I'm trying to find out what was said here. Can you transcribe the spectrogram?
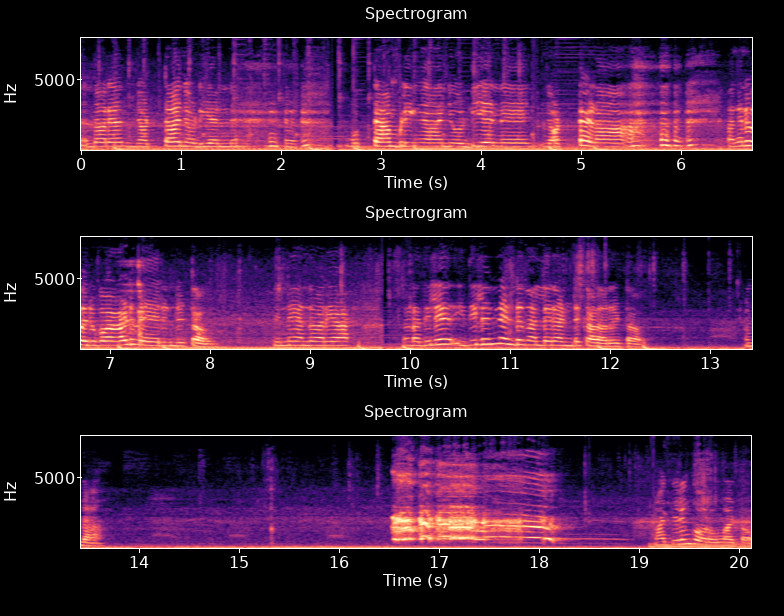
എന്താ പറയാ ഞൊട്ട ഞൊടിയൻ മുട്ടാമ്പിളിങ്ങ ഞൊടിയന് ഞൊട്ടണ അങ്ങനെ ഒരുപാട് പേരുണ്ട് കേട്ടോ പിന്നെ എന്താ പറയാ അതിൽ ഇതിൽ ഇതിൽ തന്നെ ഉണ്ട് നല്ല രണ്ട് കളർ കേട്ടോ ഉണ്ടാ മധുരം കുറവാട്ടോ.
